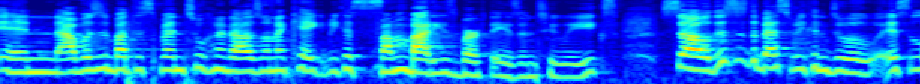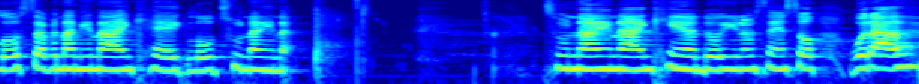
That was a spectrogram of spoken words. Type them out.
And i wasn't about to spend $200 on a cake because somebody's birthday is in two weeks. So this is the best we can do. It's a little 7.99 cake little 2.99 2.99 candle you know what i'm saying? So what i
